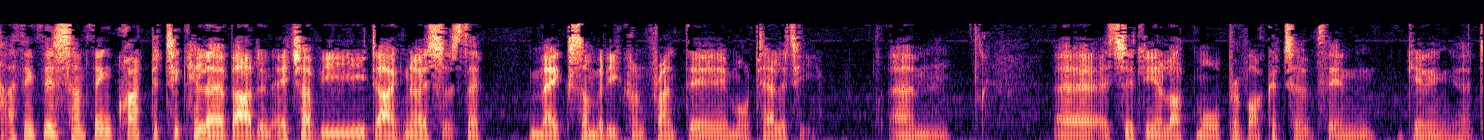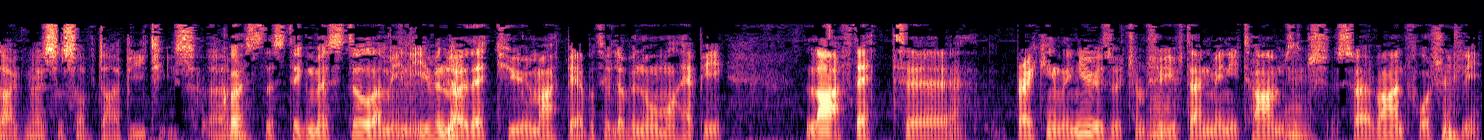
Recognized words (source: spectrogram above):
I think there's something quite particular about an HIV diagnosis that makes somebody confront their mortality. Um, uh, it's certainly a lot more provocative than getting a diagnosis of diabetes. Um, Of course, the stigma is still. I mean, even Yeah. though that you might be able to live a normal, happy life, that uh, breaking the news, which I'm sure Mm. you've done many times, which, so have I, unfortunately.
